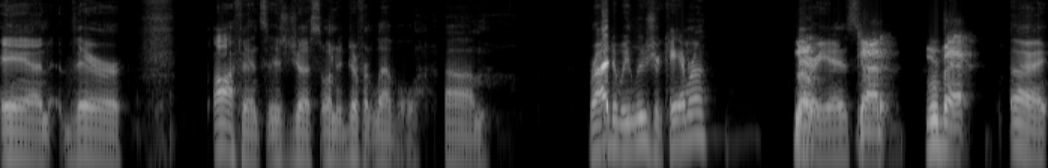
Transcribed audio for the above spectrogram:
and their offense is just on a different level. Um, Brad, did we lose your camera? No, there he is. Got it. We're back. All right.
